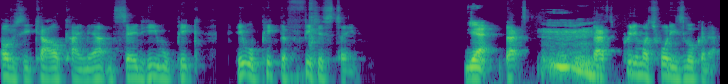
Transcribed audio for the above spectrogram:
obviously, Carl came out and said he will pick he will pick the fittest team. Yeah. That's that's pretty much what he's looking at.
